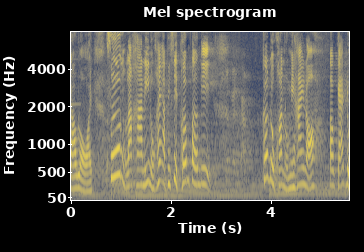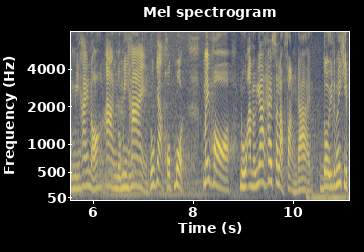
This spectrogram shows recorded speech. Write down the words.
59,900 ซึ่งราคานี้หนูให้อภิสิทธิ์เพิ่มเติมอีกเครื่องดูดควันหนูมีให้เนาะ เตาแก๊สหนูมีให้เนาะ อ่างหนูมีให้ ทุกอย่างครบหมด ไม่พอ หนูอนุญาตให้สลับฝั่งได้ โดยไม่คิด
